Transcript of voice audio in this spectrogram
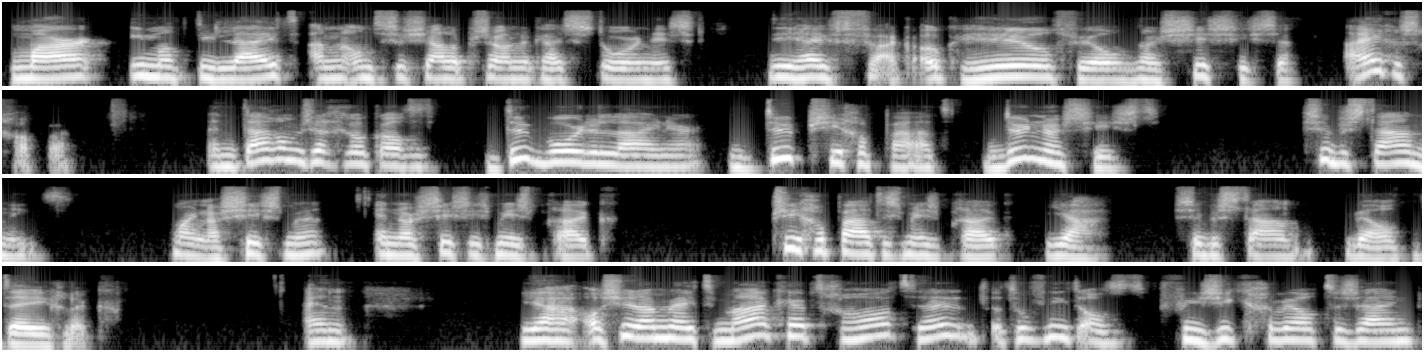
Maar iemand die lijdt aan een antisociale persoonlijkheidsstoornis, die heeft vaak ook heel veel narcistische eigenschappen. En daarom zeg ik ook altijd de borderliner, de psychopaat, de narcist. Ze bestaan niet. Maar narcisme en narcistisch misbruik, psychopathisch misbruik, ja, ze bestaan wel degelijk. En ja, als je daarmee te maken hebt gehad, hè, het hoeft niet altijd fysiek geweld te zijn.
